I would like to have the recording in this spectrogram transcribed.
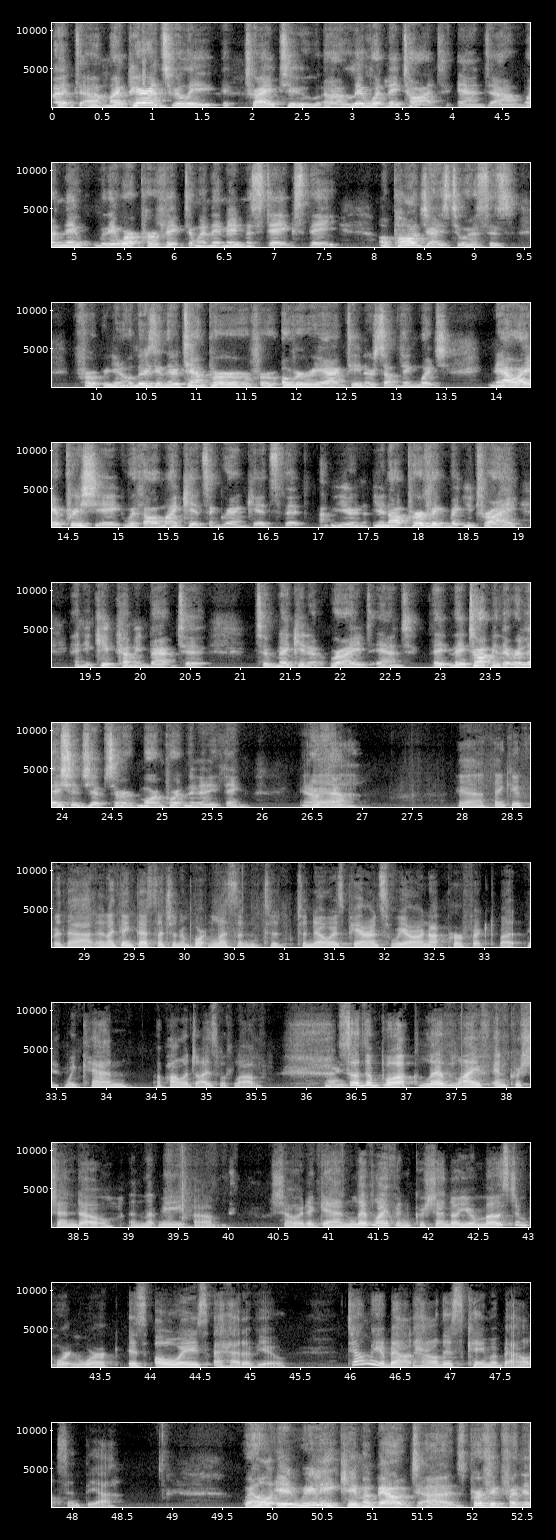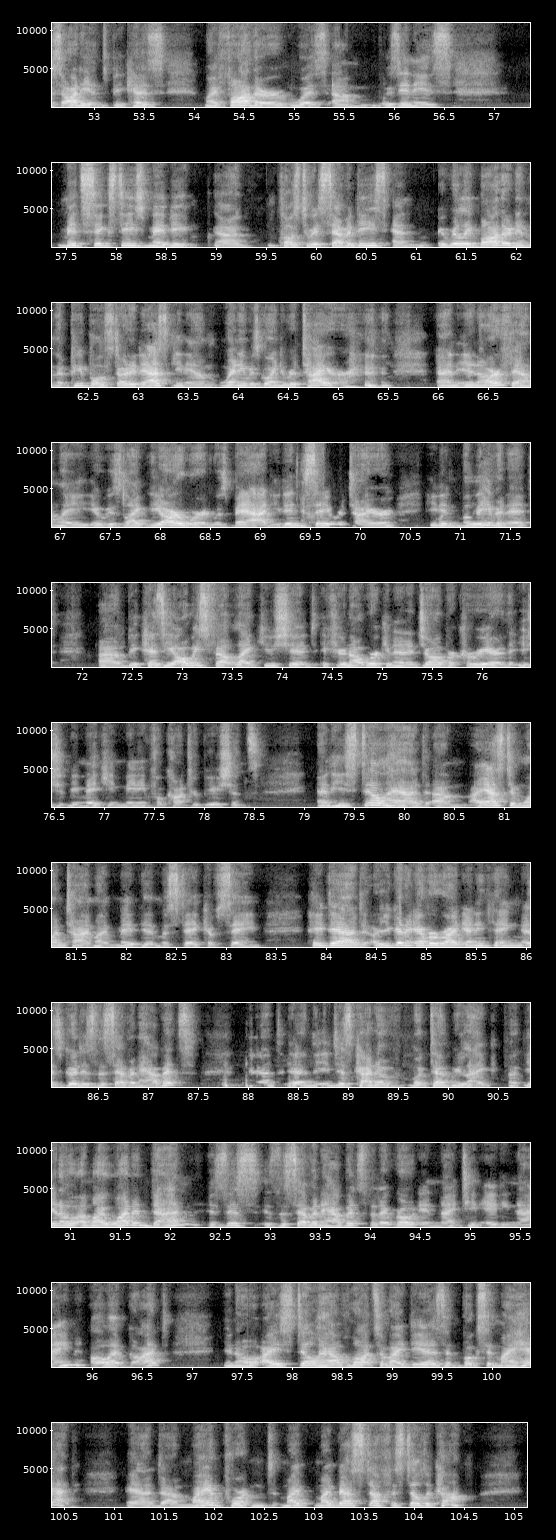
But uh, my parents really tried to uh, live what they taught, and uh, when they they weren't perfect, and when they made mistakes, they apologized to us as for you know losing their temper or for overreacting or something. Which now I appreciate with all my kids and grandkids that you're you're not perfect, but you try and you keep coming back to to making it right. And they, they taught me that relationships are more important than anything in our yeah. family. Yeah, thank you for that. And I think that's such an important lesson to to know as parents. We are not perfect, but we can apologize with love. Right. So the book, Live Life in Crescendo, and let me um, show it again. Live Life in Crescendo. Your most important work is always ahead of you. Tell me about how this came about, Cynthia. Well, it really came about. Uh, it's perfect for this audience because my father was um, was in his mid 60s, maybe uh, close to his 70s. And it really bothered him that people started asking him when he was going to retire. and in our family, it was like the R word was bad. He didn't say retire, he didn't believe in it. Uh, because he always felt like you should, if you're not working at a job or career, that you should be making meaningful contributions. And he still had, um, I asked him one time, I made the mistake of saying, hey dad are you going to ever write anything as good as the seven habits? And, and he just kind of looked at me like uh, you know am i one and done? Is this is the seven habits that i wrote in 1989 all i've got? You know i still have lots of ideas and books in my head. And um, my important my my best stuff is still to come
